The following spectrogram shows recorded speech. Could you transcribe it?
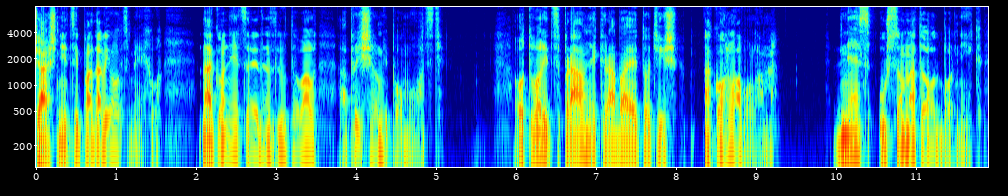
Čašníci padali od smiechu. Nakoniec sa jeden zľutoval a prišiel mi pomôcť. Otvoriť správne kraba je totiž ako hlavolam. Dnes už som na to odborník –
